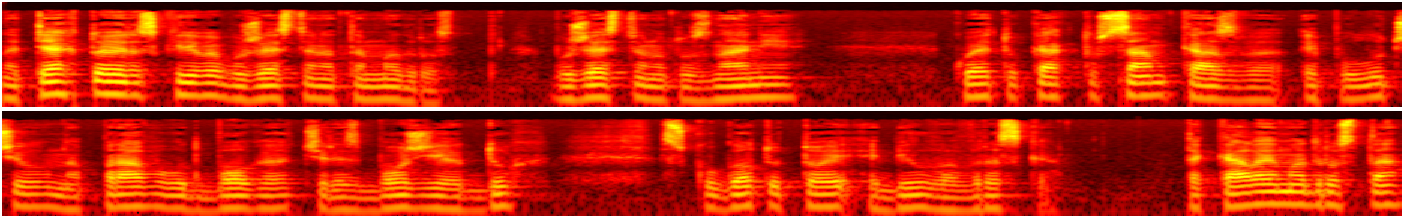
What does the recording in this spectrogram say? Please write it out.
На тях той разкрива божествената мъдрост, божественото знание, което, както сам казва, е получил направо от Бога чрез Божия дух, с когото той е бил във връзка. Такава е мъдростта,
